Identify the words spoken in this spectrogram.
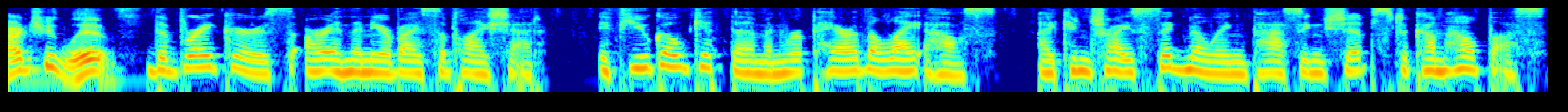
How'd you live? The breakers are in the nearby supply shed. If you go get them and repair the lighthouse, I can try signaling passing ships to come help us.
